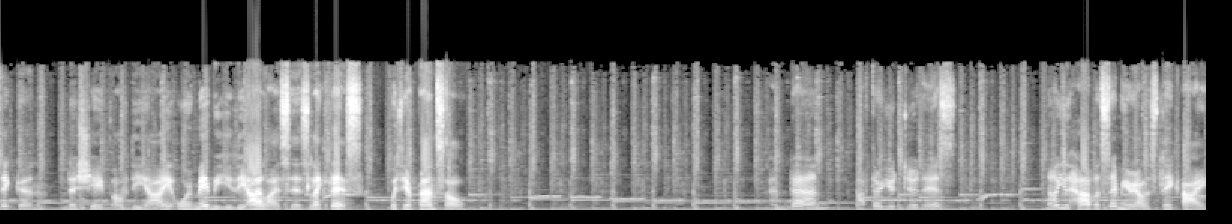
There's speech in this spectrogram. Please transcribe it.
thicken the shape of the eye or maybe the eyelashes like this with your pencil. And then, after you do this, now you have a semi-realistic eye.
